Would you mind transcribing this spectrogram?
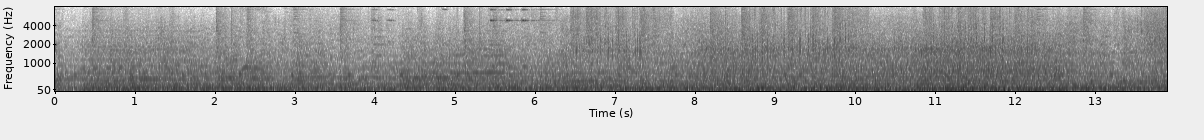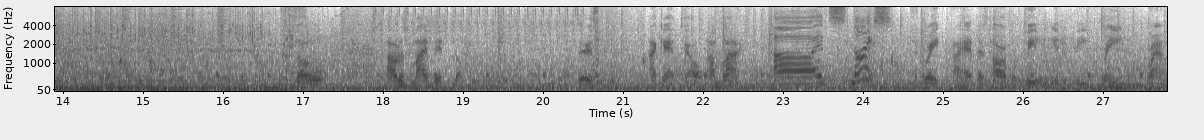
You. So, how does my bit look? Seriously, I can't tell. I'm blind. Uh, it's nice. Great. I had this horrible feeling it'd be green and brown.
